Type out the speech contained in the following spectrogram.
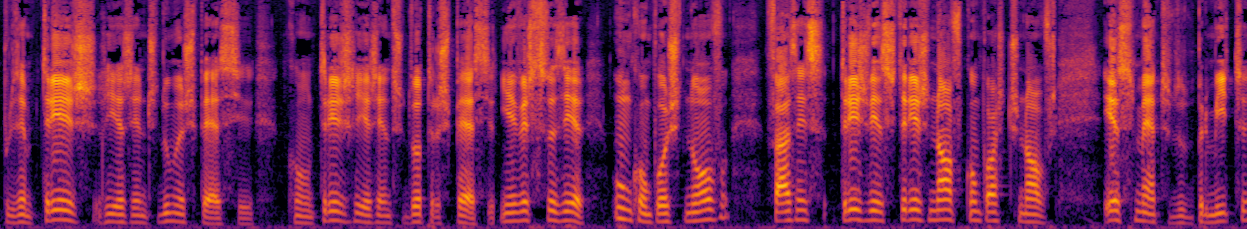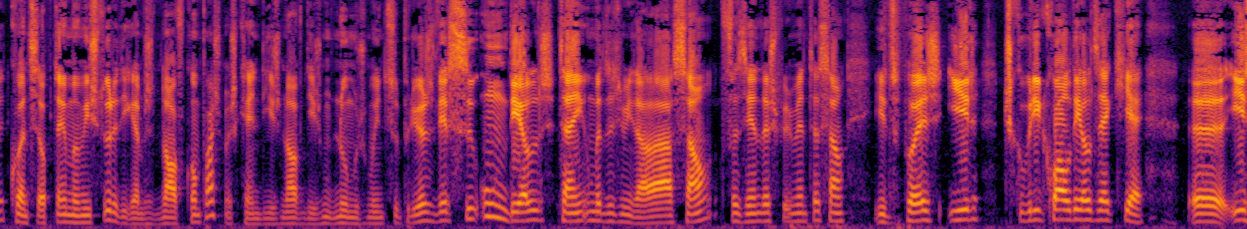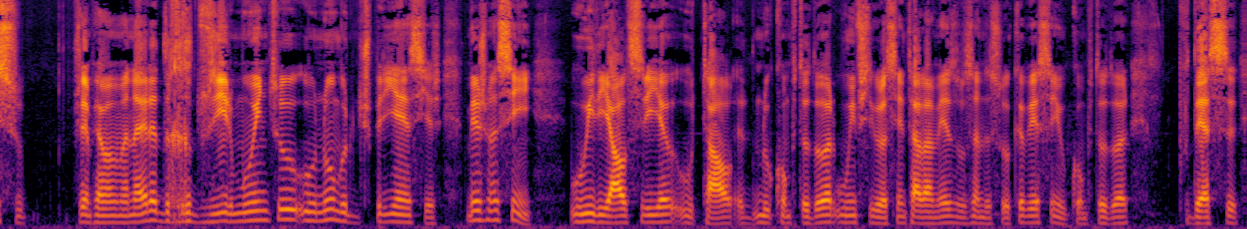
por exemplo, três reagentes de uma espécie com três reagentes de outra espécie e em vez de se fazer um composto novo, fazem-se três vezes três, nove compostos novos. Esse método permite, quando se obtém uma mistura, digamos, de nove compostos, mas quem diz nove diz números muito superiores, ver se um deles tem uma determinada ação, fazendo a experimentação, e depois ir descobrir qual deles é que é. Uh, isso por exemplo, é uma maneira de reduzir muito o número de experiências. Mesmo assim, o ideal seria o tal, no computador, o investigador sentado à mesa, usando a sua cabeça e o computador pudesse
